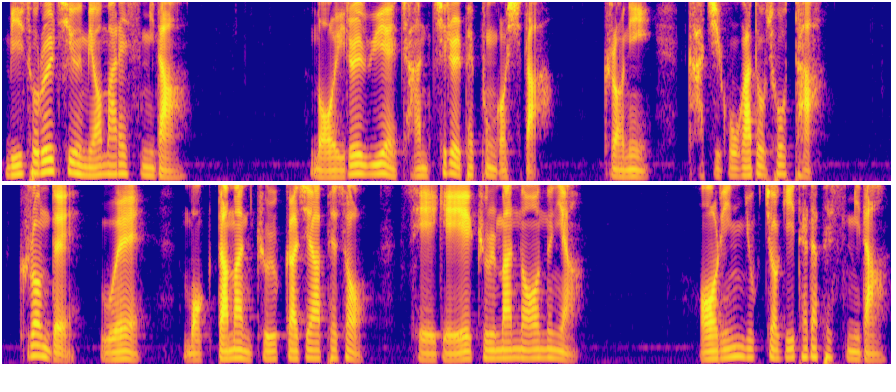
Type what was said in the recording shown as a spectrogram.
미소를 지으며 말했습니다. 너희를 위해 잔치를 베푼 것이다. 그러니 가지고 가도 좋다. 그런데 왜 먹다만 귤까지 앞에서 세 개의 귤만 넣었느냐? 어린 육적이 대답했습니다.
